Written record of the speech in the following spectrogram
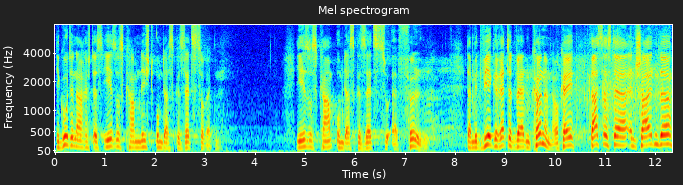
Die gute Nachricht ist, Jesus kam nicht, um das Gesetz zu retten. Jesus kam, um das Gesetz zu erfüllen, damit wir gerettet werden können. Okay? Das ist der entscheidende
